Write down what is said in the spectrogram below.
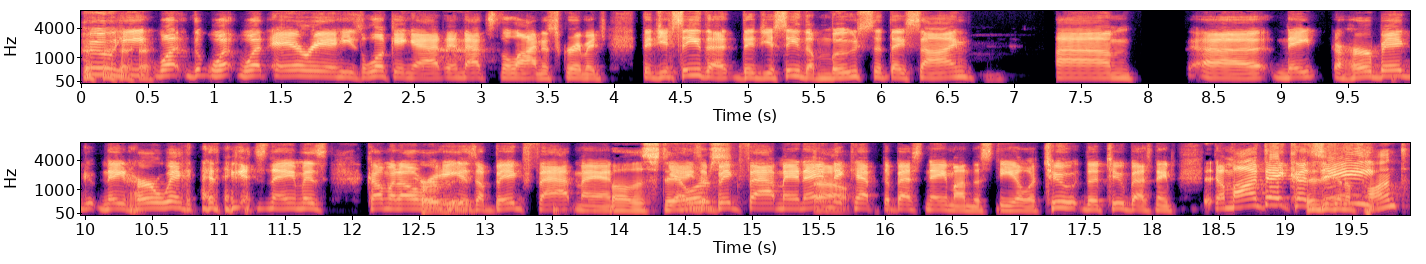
who he, what, what, what area he's looking at, and that's the line of scrimmage. Did you see that? Did you see the moose that they signed? Um, uh, Nate Herbig, Nate Herwig, I think his name is coming over. Herbig. He is a big fat man. Oh, the Steelers. Yeah, he's a big fat man, and oh. they kept the best name on the Steeler. Two, the two best names, Damontae Kazee. Is he gonna punt?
